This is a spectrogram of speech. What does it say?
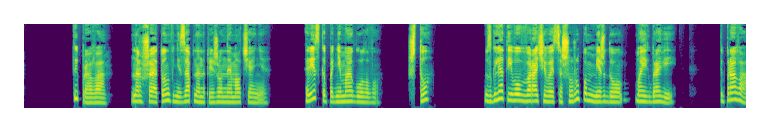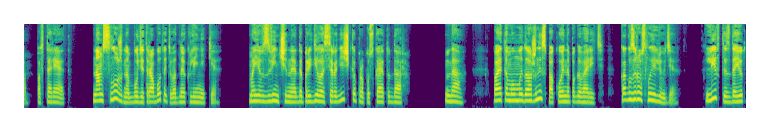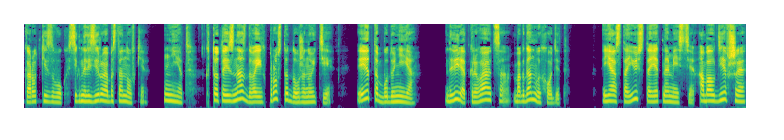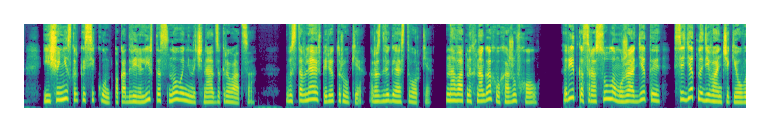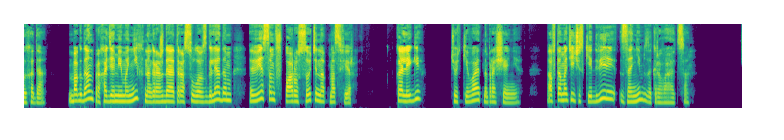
«Ты права», — нарушает он внезапно напряженное молчание. Резко поднимаю голову. «Что?» Взгляд его вворачивается шурупом между моих бровей. «Ты права», — повторяет. «Нам сложно будет работать в одной клинике». Мое взвинченное до предела сердечко пропускает удар. «Да, поэтому мы должны спокойно поговорить как взрослые люди. Лифт издает короткий звук, сигнализируя об остановке. Нет, кто-то из нас двоих просто должен уйти. И это буду не я. Двери открываются, Богдан выходит. Я остаюсь стоять на месте, обалдевшая еще несколько секунд, пока двери лифта снова не начинают закрываться. Выставляю вперед руки, раздвигая створки. На ватных ногах выхожу в холл. Ритка с Расулом, уже одетые, Сидят на диванчике у выхода. Богдан, проходя мимо них, награждает Расула взглядом весом в пару сотен атмосфер. «Коллеги?» — чуть кивает на прощание. Автоматические двери за ним закрываются.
